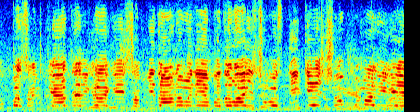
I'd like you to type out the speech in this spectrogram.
ಅಲ್ಪಸಂಖ್ಯಾತರಿಗಾಗಿ ಸಂವಿಧಾನವನ್ನೇ ಬದಲಾಯಿಸುವ ಡಿ ಕೆ ಶಿವಕುಮಾರಿಗೆ.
